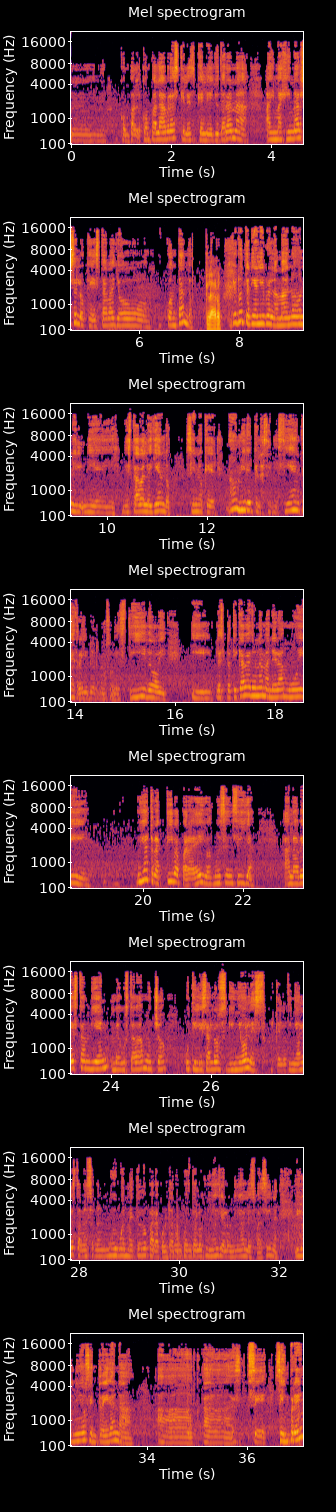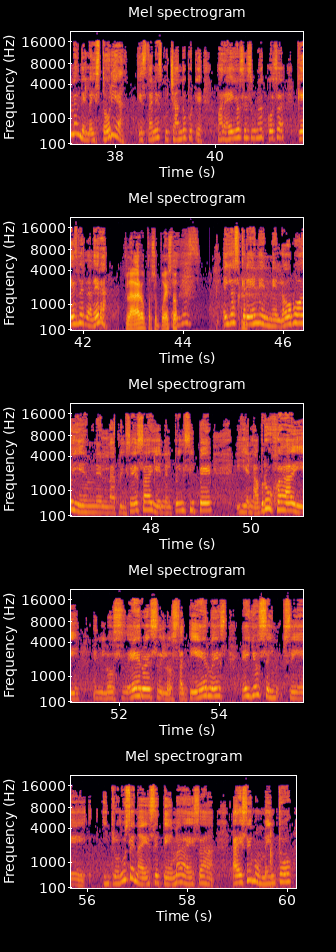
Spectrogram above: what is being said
con, palabras que, les, que le ayudaran a, a imaginarse lo que estaba yo contando. Claro. Yo no tenía el libro en la mano ni, ni, ni estaba leyendo, sino que, no, miren que la Cenicienta traía un hermoso vestido y, y les platicaba de una manera muy, muy atractiva para ellos, muy sencilla. A la vez también me gustaba mucho utilizar los guiñoles, porque los guiñoles también son un muy buen método para contar un cuento a los niños y a los niños les fascina. Y los niños se entregan a, a, se, se impregnan de la historia que están escuchando porque para ellos es una cosa que es verdadera. Claro, por supuesto. Ellos, ellos creen en el lobo y en la princesa y en el príncipe y en la bruja y en los héroes y los antihéroes. Ellos se, se introducen a ese tema, a, esa, a ese momento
